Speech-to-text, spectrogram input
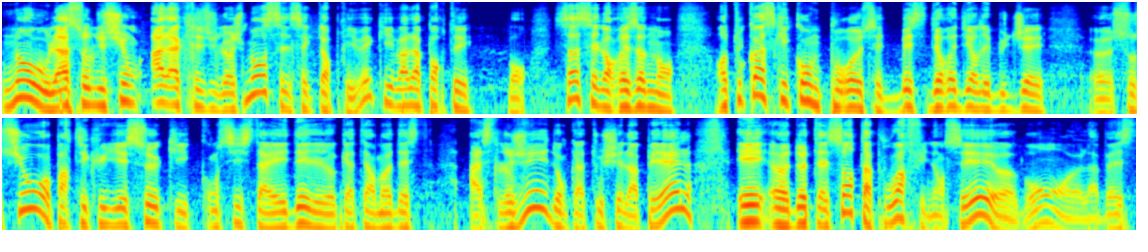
Non, ou la solution à la crise du logement, c'est le secteur privé qui va l'apporter. Bon, ça c'est leur raisonnement. En tout cas, ce qui compte pour eux, c'est de, de réduire les budgets euh, sociaux, en particulier ceux qui consistent à aider les locataires modestes à se loger, donc à toucher l'APL, et euh, de telle sorte à pouvoir financer euh, bon, euh, la baisse,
